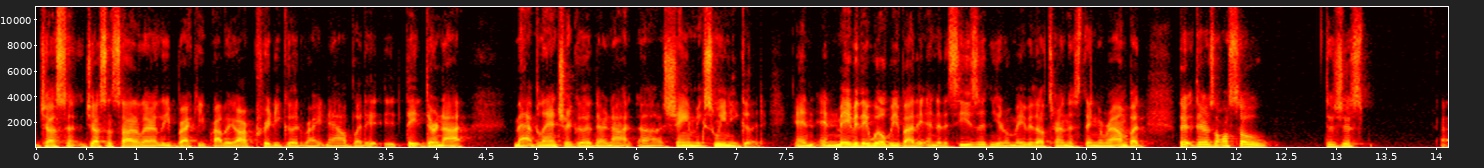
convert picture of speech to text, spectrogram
Justin Justin Sottilare, Lee Brekke probably are pretty good right now, but it, it, they, they're not Matt Blanchard good. They're not uh, Shane McSweeney good, and and maybe they will be by the end of the season. You know, maybe they'll turn this thing around. But there, there's also there's just uh,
